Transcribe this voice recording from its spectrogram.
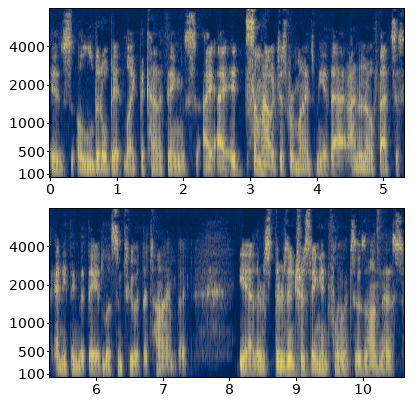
is a little bit like the kind of things I, I it somehow it just reminds me of that. I don't know if that's just anything that they had listened to at the time, but yeah, there's there's interesting influences on this.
